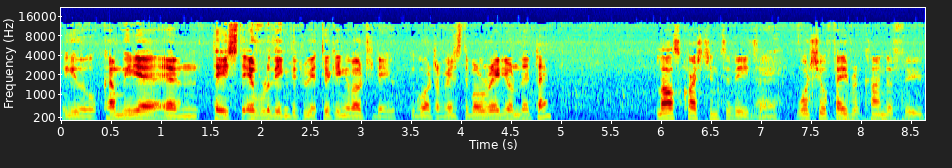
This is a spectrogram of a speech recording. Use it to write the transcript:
you come here and taste everything that we are talking about today. We got a vegetable ready on that time. Last question Tevita. What's your favourite kind of food?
